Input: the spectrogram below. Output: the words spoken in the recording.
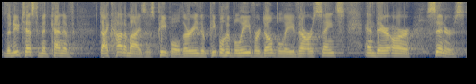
The New Testament kind of dichotomizes people. There are either people who believe or don't believe. There are saints and there are sinners.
